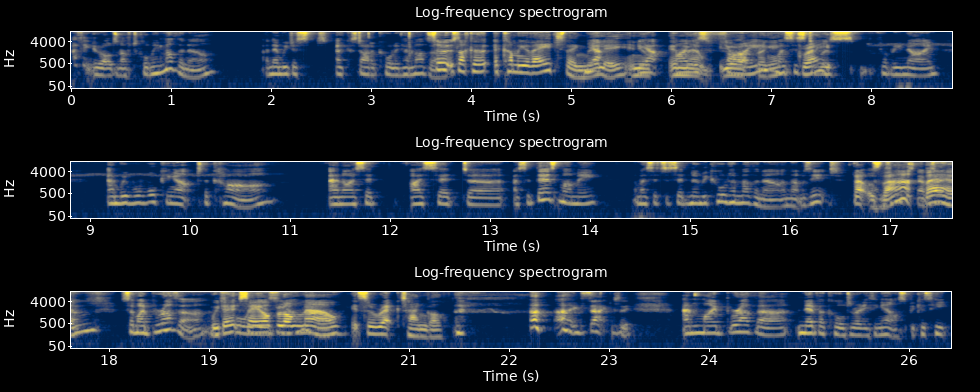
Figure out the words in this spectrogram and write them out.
I think you're old enough to call me mother now. And then we just started calling her mother. So it's like a, a coming of age thing, Yeah, really, in your yeah. in I the- was five. My sister Great. was probably nine, and we were walking out to the car, and I said, I said, uh, I said, "There's mummy," and my sister said, "No, we call her mother now," and that was it. That was it. that, was over. then. So my brother, we don't say oblong now; it's a rectangle. exactly. And my brother never called her anything else because he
